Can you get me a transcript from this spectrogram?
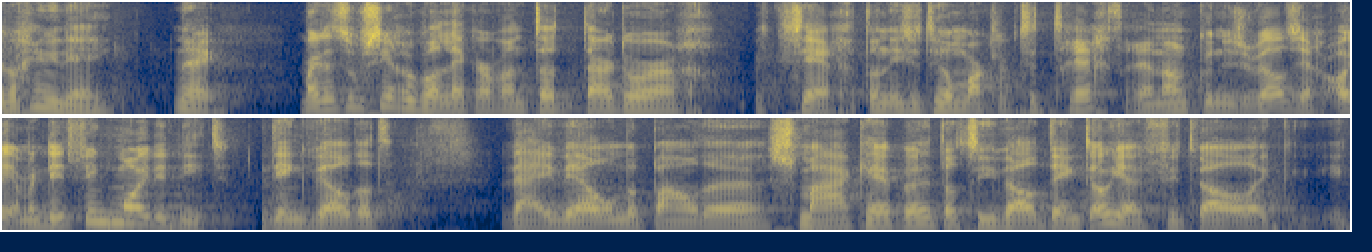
hebben geen idee. Nee, Maar dat is op zich ook wel lekker, want dat, daardoor, ik zeg, dan is het heel makkelijk te trechteren. En dan kunnen ze wel zeggen, oh ja, maar dit vind ik mooi, dit niet. Ik denk wel dat wij wel een bepaalde smaak hebben. Dat hij wel denkt, oh ja, ik vind wel, ik, ik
